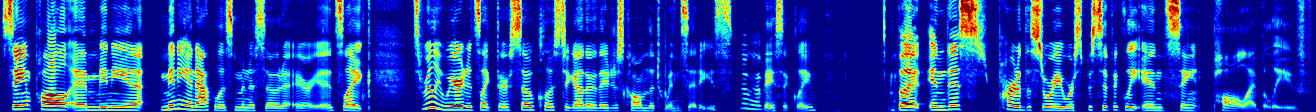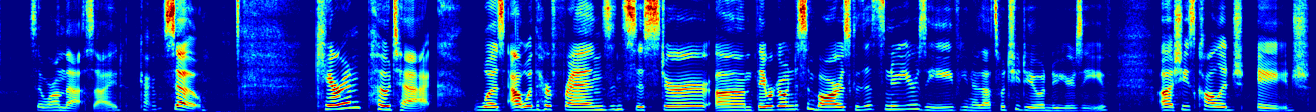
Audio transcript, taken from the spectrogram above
St. Paul and Minneapolis, Minnesota area. It's like, it's really weird. It's like they're so close together, they just call them the Twin Cities, Okay. basically. But in this part of the story, we're specifically in St. Paul, I believe. So we're on that side. Okay. So, Karen Potack was out with her friends and sister. Um, they were going to some bars because it's New Year's Eve. You know, that's what you do on New Year's Eve. Uh, she's college age,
